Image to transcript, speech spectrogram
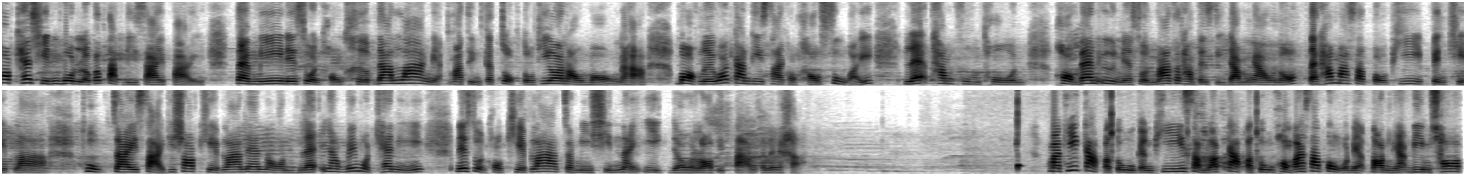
ครอบแค่ชิ้นบนแล้วก็ตัดดีไซน์ไป แต่มีในส่วนของเคิร์ฟด้านล่างเนี่ยมาถึงกระจกตรงที่เรามองนะคะ บอกเลยว่าการดีไซน์ของเขาสวย และทำคุมโทน ของแบรนด์อื่นเนี่ยส่วนมากจะทำเป็นสีดำเงาเนาะแต่ถ้ามาสโตพี่เป็นเคปล่าถูกใจสายที่ชอบเคปล่าแน่นอน และยังไม่หมดแค่นี้ ในส่วนของเคปล่าจะมีชิ้นไหนอีก เดี๋ยวรอติดตามกันเลยค่ะ มาที่กาบประตูกันพี่สำหรับกาบประตูของมาซาโตะเนี่ยตอนนี้บีมชอบ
